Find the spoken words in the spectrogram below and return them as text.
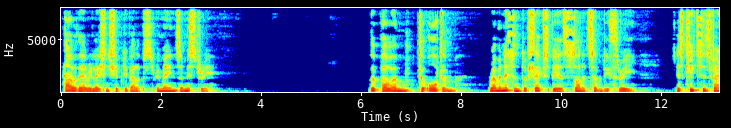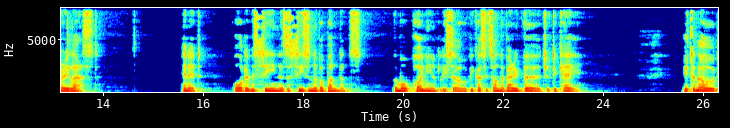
how their relationship develops remains a mystery. The poem To Autumn, reminiscent of Shakespeare's Sonnet 73, is Keats's very last. In it, autumn is seen as a season of abundance, the more poignantly so because it's on the very verge of decay. It's an ode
